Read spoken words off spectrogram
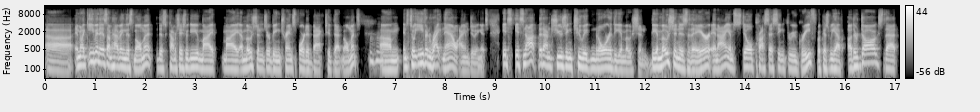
uh, and like even as I'm having this moment, this conversation with you, my my emotions are being transported back to that moment. Mm-hmm. Um, and so even right now, I am doing it. It's it's not that I'm choosing to ignore the emotion. The emotion is there, and I am still processing through grief because we have other dogs that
